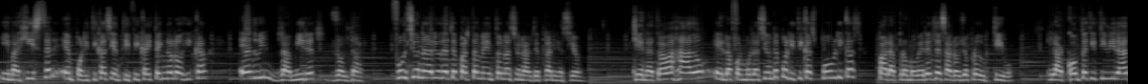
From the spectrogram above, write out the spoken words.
y magíster en política científica y tecnológica Edwin Ramírez Roldán, funcionario del Departamento Nacional de Planeación, quien ha trabajado en la formulación de políticas públicas para promover el desarrollo productivo, la competitividad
